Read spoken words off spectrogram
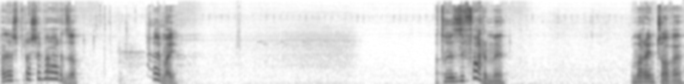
Ależ proszę bardzo. Trzymaj. A to jest z farmy. Pomarańczowe.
